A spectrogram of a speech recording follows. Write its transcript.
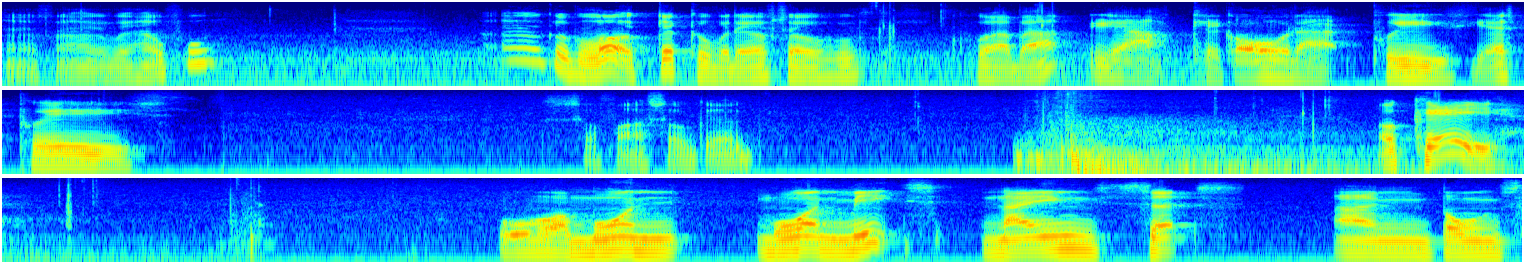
That's not really helpful. I got a lot of kick over there, so grab that. Yeah, kick all that, please. Yes, please. So far, so good. Okay. Or oh, more more meats 9, 6, and bones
